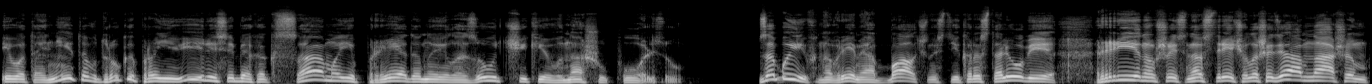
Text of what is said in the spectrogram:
и вот они-то вдруг и проявили себя как самые преданные лазутчики в нашу пользу. Забыв на время об алчности и корыстолюбии, ринувшись навстречу лошадям нашим,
